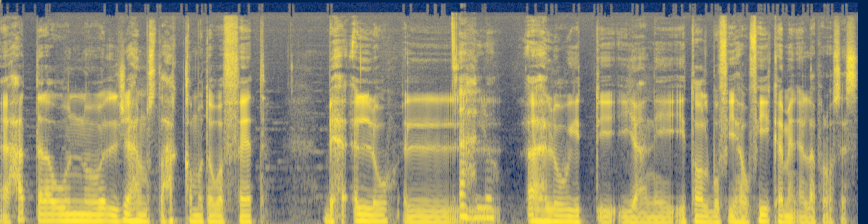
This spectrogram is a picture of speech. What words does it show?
آه، حتى لو إنه الجهة المستحقة متوفات بحق له أهله. أهله يت يعني يطالبوا فيها وفي كمان لها process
